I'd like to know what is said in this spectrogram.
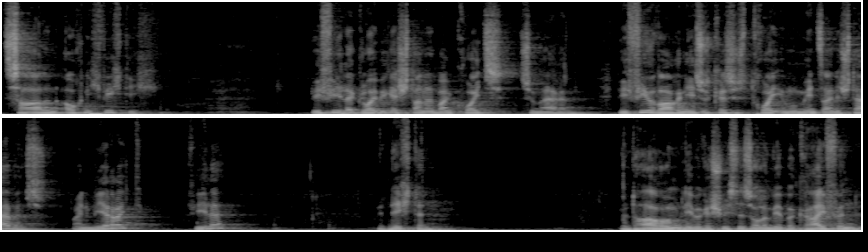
Zahlen auch nicht wichtig. Wie viele Gläubige standen beim Kreuz zum Herrn? Wie viel waren Jesus Christus treu im Moment seines Sterbens? Eine Mehrheit? Viele? Mitnichten. Und darum, liebe Geschwister, sollen wir begreifen,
